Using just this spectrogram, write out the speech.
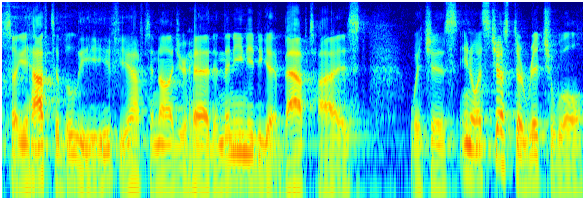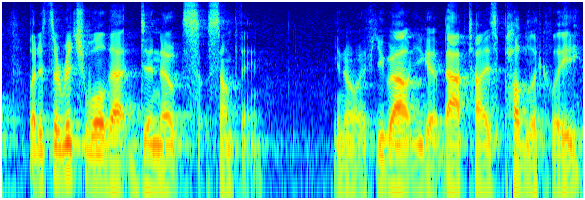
So you have to believe, you have to nod your head, and then you need to get baptized, which is, you know, it's just a ritual, but it's a ritual that denotes something. You know, if you go out and you get baptized publicly,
